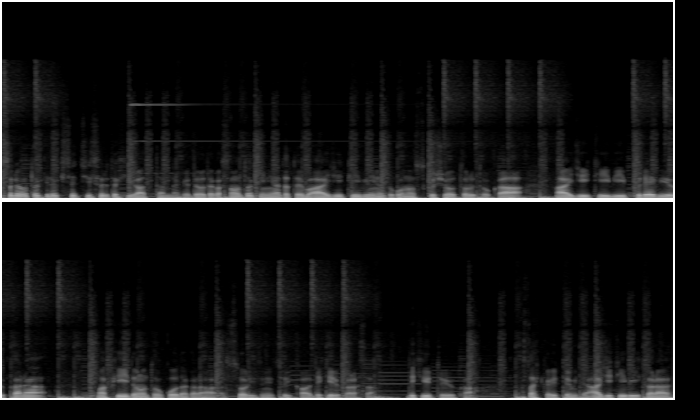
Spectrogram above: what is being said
それを時々設置する時があったんだけどだからその時には例えば IGTV のところのスクショを撮るとか IGTV プレビューから、まあ、フィードの投稿だからストーリーズに追加はできるからさできるというかさっきから言ってみたい IGTV から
